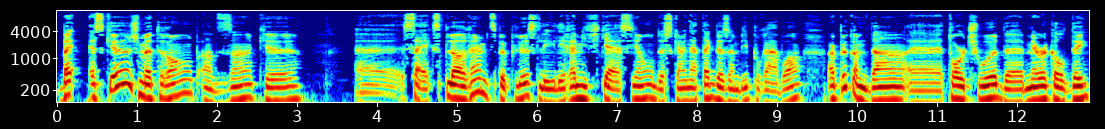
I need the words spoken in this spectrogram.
Ben, est-ce que je me trompe en disant que euh, ça explorait un petit peu plus les, les ramifications de ce qu'une attaque de zombies pourrait avoir, un peu comme dans euh, Torchwood, euh, Miracle Day,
